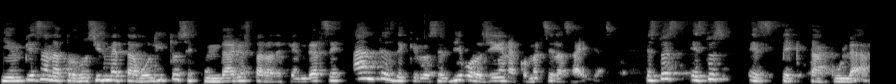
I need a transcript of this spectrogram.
y empiezan a producir metabolitos secundarios para defenderse antes de que los herbívoros lleguen a comérselas a ellas. Esto es, esto es espectacular.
